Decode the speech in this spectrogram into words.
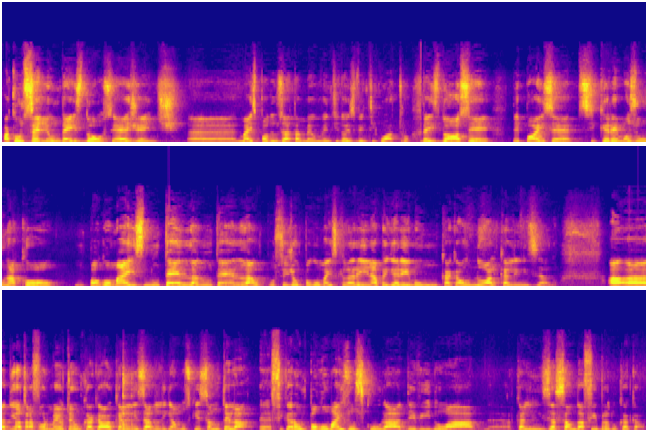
aconselho um 10-12, eh gente, eh, mas pode usar também um 22-24. 10-12, depois eh, se queremos uma cor um pouco mais Nutella, Nutella, ou seja, um pouco mais clarina, pegaremos um cacau não alcalinizado. Ah, ah, de outra forma, eu tenho um cacau alcalinizado, digamos que essa Nutella eh, ficará um pouco mais oscura devido à eh, alcalinização da fibra do cacau.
